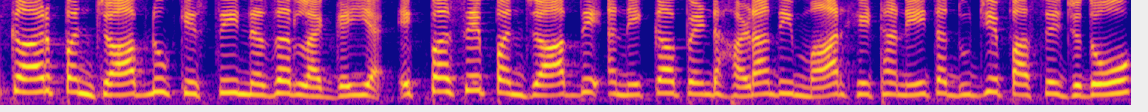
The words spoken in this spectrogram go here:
ਟਾਇਰ ਪੰਜਾਬ ਨੂੰ ਕਿਸ ਦੀ ਨਜ਼ਰ ਲੱਗ ਗਈ ਹੈ? ਇੱਕ ਪਾਸੇ ਪੰਜਾਬ ਦੇ ਅਨੇਕਾਂ ਪਿੰਡ ਹੜਾਂ ਦੀ ਮਾਰ ਹੇਠਾਂ ਨੇ ਤਾਂ ਦੂਜੇ ਪਾਸੇ ਜਦੋਂ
